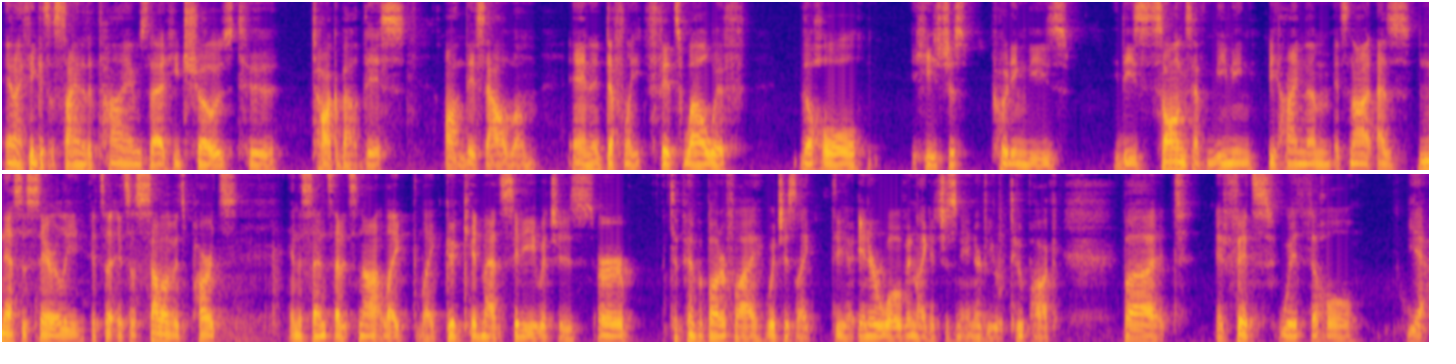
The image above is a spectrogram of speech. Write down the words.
And I think it's a sign of the times that he chose to talk about this on this album. And it definitely fits well with the whole, he's just putting these these songs have meaning behind them. It's not as necessarily it's a it's a sum of its parts in the sense that it's not like like Good Kid, Mad City, which is or To Pimp a Butterfly, which is like the interwoven, like it's just an interview with Tupac, but it fits with the whole yeah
